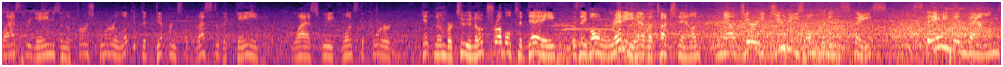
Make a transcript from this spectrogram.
Last three games in the first quarter. Look at the difference the rest of the game last week once the quarter hit number two. No trouble today as they've already have a touchdown. And now Jerry Jeudy's open in space, staying in bounds.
